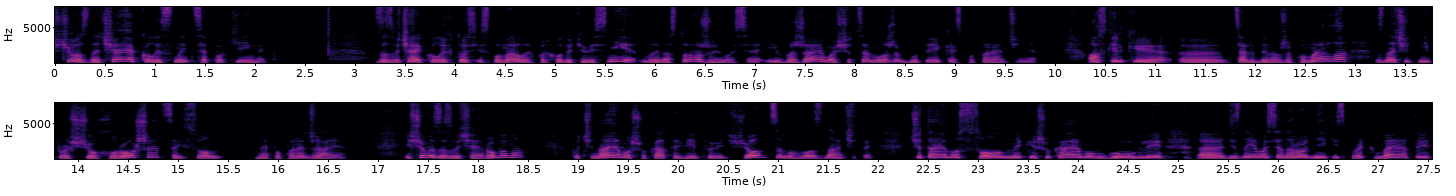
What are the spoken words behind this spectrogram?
Що означає, коли сниться покійник? Зазвичай, коли хтось із померлих приходить у вісні, ми насторожуємося і вважаємо, що це може бути якесь попередження. А оскільки е, ця людина вже померла, значить ні про що хороше цей сон не попереджає. І що ми зазвичай робимо? Починаємо шукати відповідь, що б це могло значити. Читаємо сонники, шукаємо в Гуглі, е, дізнаємося народні якісь прикмети.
